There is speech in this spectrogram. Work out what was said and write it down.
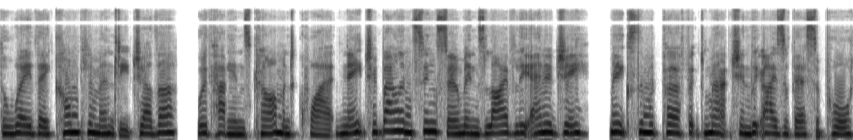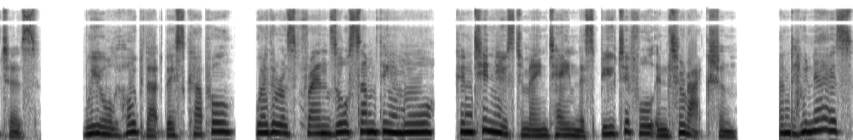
The way they complement each other, with Han's calm and quiet nature balancing Somin's lively energy, makes them a perfect match in the eyes of their supporters. We all hope that this couple, whether as friends or something more, continues to maintain this beautiful interaction. And who knows?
